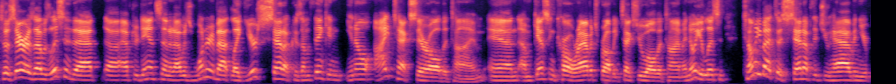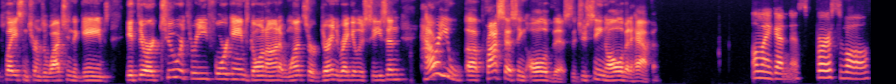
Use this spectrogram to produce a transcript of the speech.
So, Sarah, as I was listening to that uh, after Dan sent it, I was wondering about like your setup because I'm thinking, you know, I text Sarah all the time, and I'm guessing Karl Ravech probably texts you all the time. I know you listen. Tell me about the setup that you have in your place in terms of watching the games. If there are two or three, four games going on at once or during the regular season, how are you uh, processing all of this that you're seeing all of it happen? Oh my goodness. First of all,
